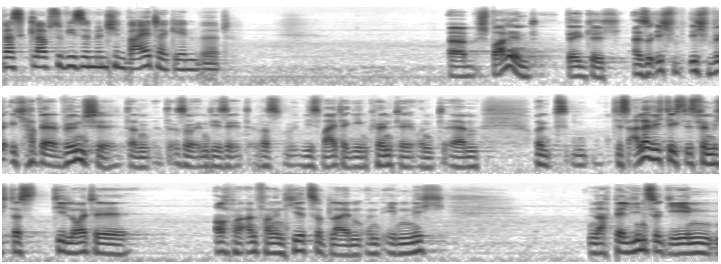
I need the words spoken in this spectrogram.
was glaubst du, wie es in München weitergehen wird? Ähm, spannend, denke ich. Also ich, ich, ich habe ja Wünsche dann so in diese, was, wie es weitergehen könnte. Und, ähm, und das Allerwichtigste ist für mich, dass die Leute auch mal anfangen, hier zu bleiben und eben nicht nach Berlin zu gehen,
